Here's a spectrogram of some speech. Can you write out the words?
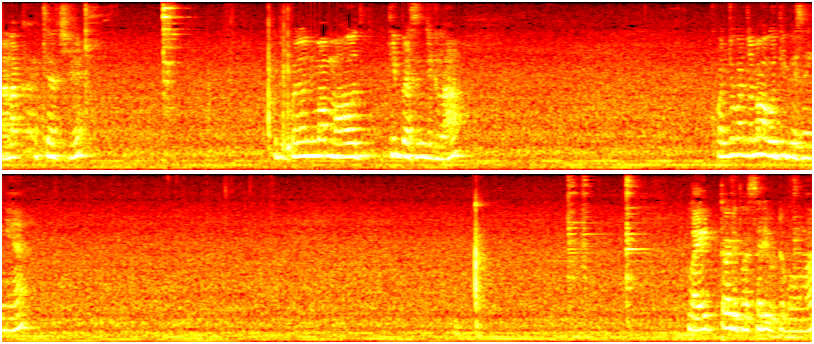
நல்லா கரைச்சாச்சு. இது கொஞ்சமாக மாவு ஊற்றி பிசைஞ்சிக்கலாம். கொஞ்சம் கொஞ்சமாக ஊற்றி பிசைங்க. லைட்டாக அப்படி பசறி விட்டுக்கோங்க.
